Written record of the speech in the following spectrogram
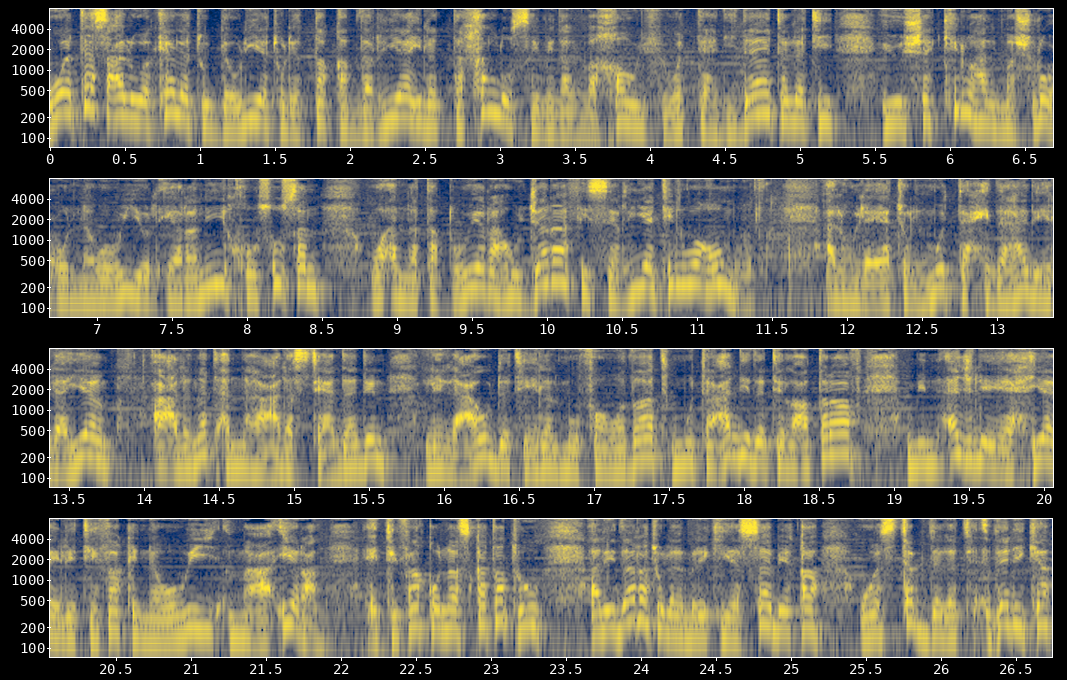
وتسعى الوكالة الدولية للطاقة الذرية إلى التخلص من المخاوف والتهديدات التي يشكلها المشروع النووي الإيراني خصوصا وأن تطويره جرى في سرية وغموض. الولايات المتحدة هذه الأيام أعلنت أنها على استعداد للعودة إلى المفاوضات متعددة الأطراف من أجل إحياء الاتفاق النووي مع إيران. اتفاق أسقطته الإدارة الأمريكية السابقة واستبدلت ذلك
